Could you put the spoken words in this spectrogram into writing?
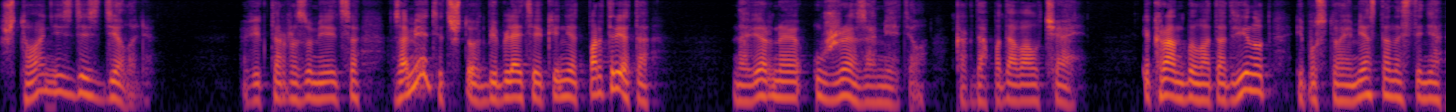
что они здесь делали. Виктор, разумеется, заметит, что в библиотеке нет портрета. Наверное, уже заметил, когда подавал чай. Экран был отодвинут, и пустое место на стене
